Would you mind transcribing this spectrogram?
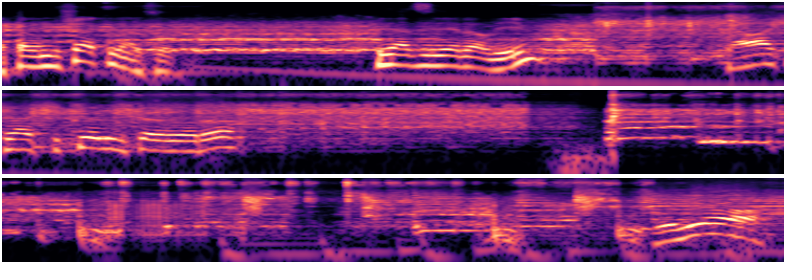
Bakalım bu şarkı nasıl? Biraz ileri alayım. Yavaş yavaş çıkıyoruz yukarı doğru. Geliyor.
